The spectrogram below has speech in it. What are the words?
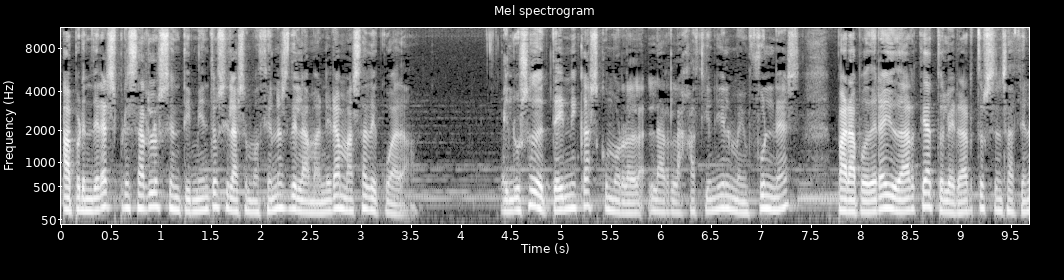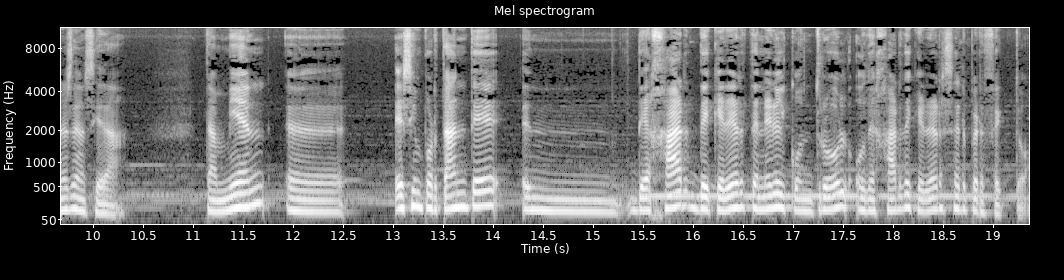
Aprender a expresar los sentimientos y las emociones de la manera más adecuada. El uso de técnicas como la relajación y el mindfulness para poder ayudarte a tolerar tus sensaciones de ansiedad. También eh, es importante dejar de querer tener el control o dejar de querer ser perfecto.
